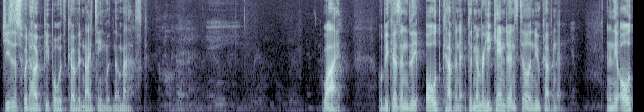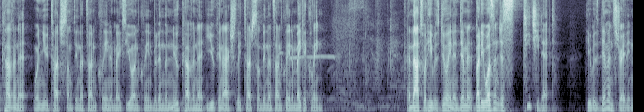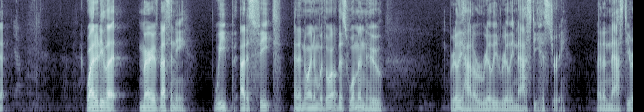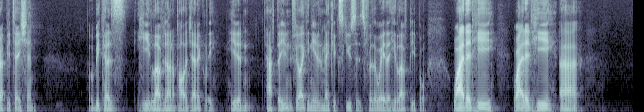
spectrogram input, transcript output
Jesus would hug people with COVID 19 with no mask. Why? Well, because in the old covenant, because remember, he came to instill a new covenant. And in the old covenant, when you touch something that's unclean, it makes you unclean. But in the new covenant, you can actually touch something that's unclean and make it clean. And that's what he was doing. And but he wasn't just teaching it, he was demonstrating it. Why did he let Mary of Bethany weep at his feet and anoint him with oil? This woman who really had a really, really nasty history and a nasty reputation. Well, because he loved unapologetically. He didn't have to, he didn't feel like he needed to make excuses for the way that he loved people. Why did he, why did he, uh,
